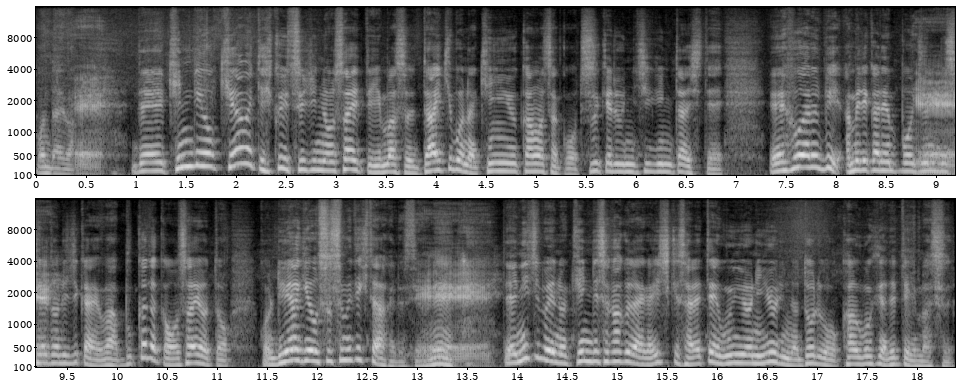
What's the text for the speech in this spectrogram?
問題は。えで金利を極めて低い水準に抑えています大規模な金融緩和策を続ける日銀に対して FRB アメリカ連邦準備制度理事会は物価高を抑えようとこの利上げを進めてきたわけですよね、で日米の金利差拡大が意識されて運用に有利なドルを買う動きが出ています。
